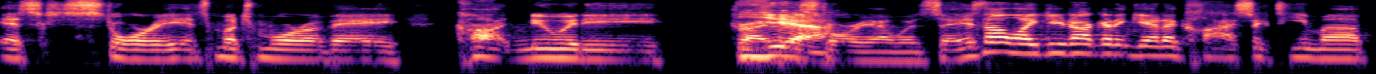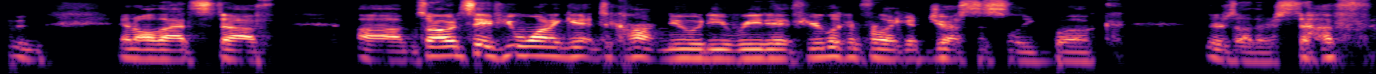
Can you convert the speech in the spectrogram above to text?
it's story. It's much more of a continuity driving yeah. story, I would say. It's not like you're not going to get a classic team up and, and all that stuff. Um, so I would say if you want to get into continuity, read it. If you're looking for like a Justice League book, there's other stuff.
